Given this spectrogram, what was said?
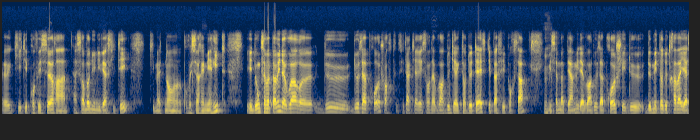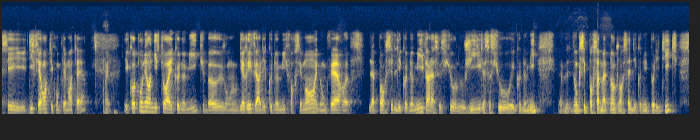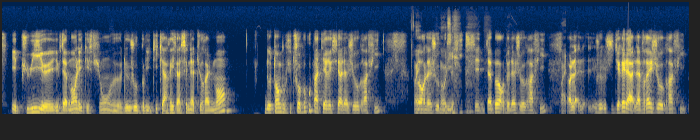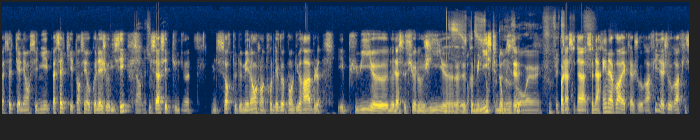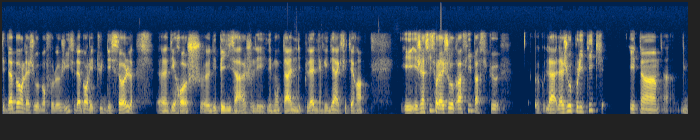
euh, qui était professeur à, à, Sorbonne Université, qui est maintenant professeur émérite. Et donc, ça m'a permis d'avoir euh, deux, deux approches. C'est intéressant d'avoir deux directeurs de thèse, c'était pas fait pour ça, mhm. mais ça m'a permis d'avoir deux approches et deux, deux, méthodes de travail assez différentes et complémentaires. Oui. Et quand on est en histoire économique, bah, on dérive vers l'économie forcément, et donc vers euh, la pensée de l'économie, vers la sociologie, la socio-économie. donc, c'est pour ça maintenant que j'enseigne l'économie politique. Et puis, évidemment, les questions de géopolitique arrive assez naturellement, d'autant que je me suis toujours beaucoup intéressé à la géographie. Or, la géopolitique, c'est d'abord de la géographie. Alors, je, dirais la, vraie géographie, pas celle qui est enseignée, pas celle qui est enseignée au collège et au lycée, où ça, c'est une, une sorte de mélange entre le développement durable et puis euh, de la sociologie euh, communiste. Donc, voilà, ça n'a rien à voir avec la géographie. La géographie, c'est d'abord la géomorphologie, c'est d'abord l'étude des sols, euh, des roches, des paysages, les, les, montagnes, les plaines, les rivières, etc. Et, et j'insiste sur la géographie parce que la, géopolitique est un,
